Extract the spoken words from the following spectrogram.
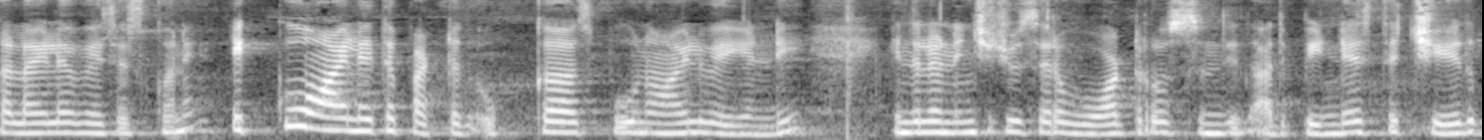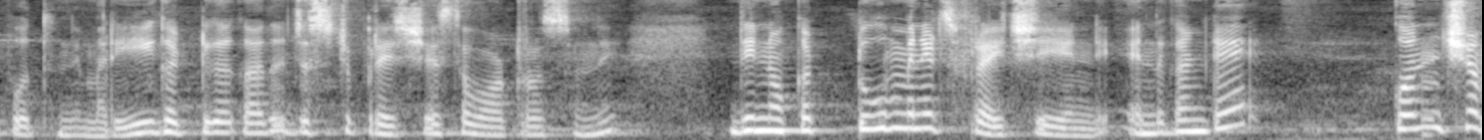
కళాయిలో వేసేసుకొని ఎక్కువ ఆయిల్ అయితే పట్టదు. ఒక్క స్పూన్ ఆయిల్ వేయండి. ఇందులో నుంచి చూసారా వాటర్ వస్తుంది. అది పిండేస్తే చేదుపోతుంది మరీ గట్టిగా కాదు జస్ట్ ప్రెస్ చేస్తే వాటర్ వస్తుంది. దీన్ని ఒక టూ మినిట్స్ ఫ్రై చేయండి. ఎందుకంటే కొంచెం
